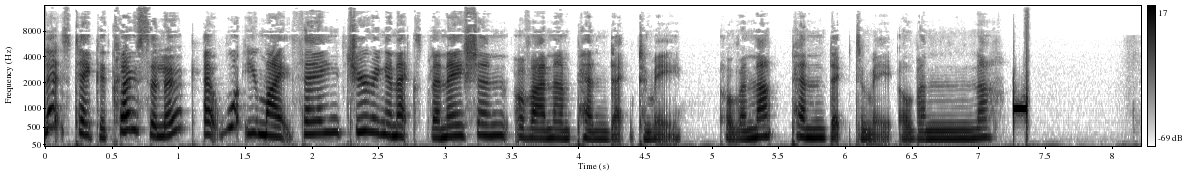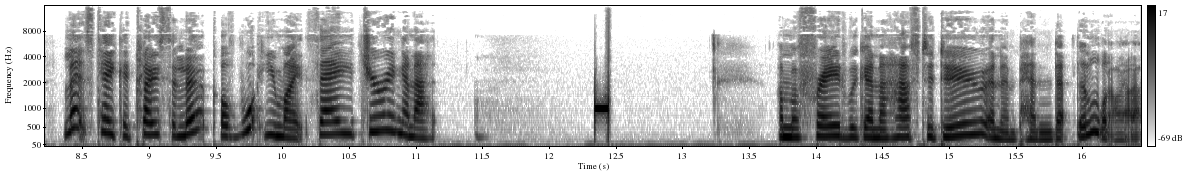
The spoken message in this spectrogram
Let's take a closer look at what you might say during an explanation of an appendectomy. Of an appendectomy. Of an. Let's take a closer look of what you might say during an. I'm afraid we're going to have to do an appendectomy. Oh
